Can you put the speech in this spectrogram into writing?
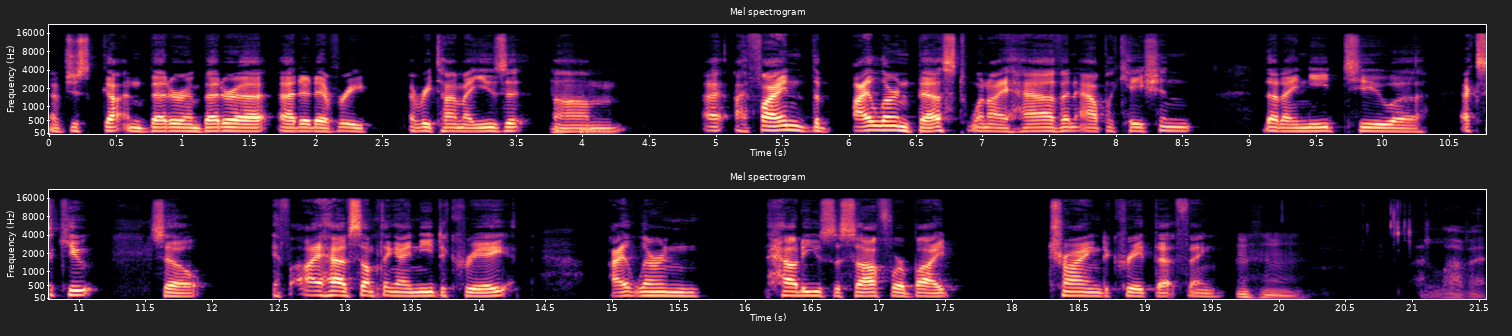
I've just gotten better and better at, at it every every time I use it. Mm-hmm. Um, I, I, find the I learn best when I have an application that I need to uh, execute. So, if I have something I need to create, I learn how to use the software by trying to create that thing. Mm-hmm. I love it.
